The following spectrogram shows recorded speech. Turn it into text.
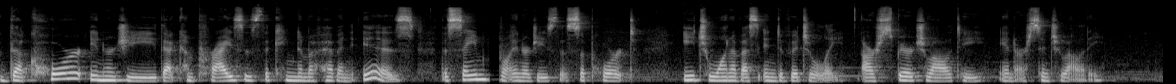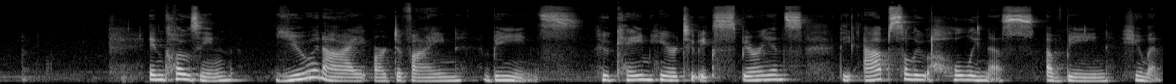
the core energy that comprises the kingdom of heaven is the same energies that support each one of us individually, our spirituality and our sensuality. In closing, you and I are divine beings who came here to experience the absolute holiness of being human.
